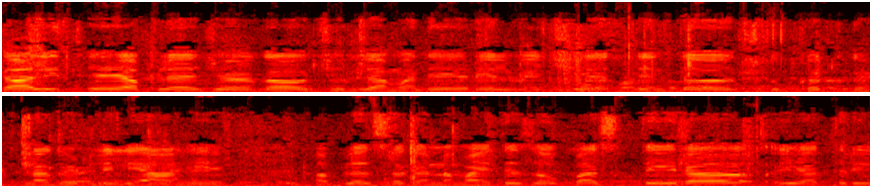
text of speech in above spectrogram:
काल इथे आपल्या जळगाव जिल्ह्यामध्ये रेल्वेची अत्यंत दुःखद घटना घडलेली आहे. आपल्या सगळ्यांना माहिती आहे जवळपास तेरा यात्री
